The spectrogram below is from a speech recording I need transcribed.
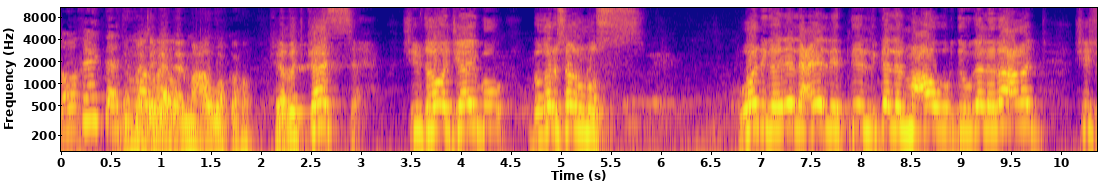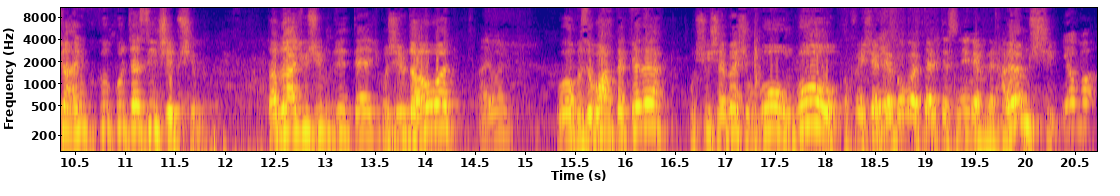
هو خد 30 لما مره تجد يوم. المعوق أهو. ده متكسح. الشبشب ده هو جايبه بغير سنة ونص. وأنا قال لي عيال الاثنين اللي قال لي المعوق ده وقال لي الأعرج شبشب هيكون سنين شبشب. طب ده عايز شبشب ده هوت؟ أيوه. واخذ بواحدك كده والشيشه يا باشا قوم قوم وفي شبشب بقى ثلاث سنين يا ابن الحلال. امشي. يابا.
